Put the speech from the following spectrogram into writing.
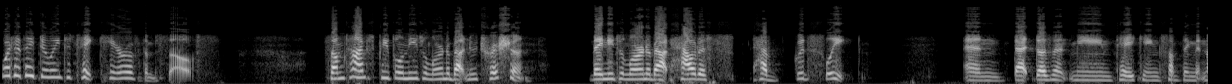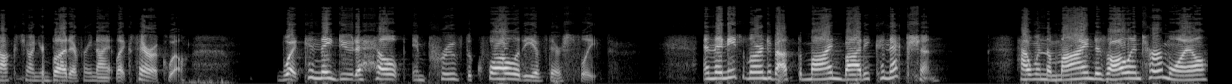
What are they doing to take care of themselves? Sometimes people need to learn about nutrition. They need to learn about how to have good sleep. And that doesn't mean taking something that knocks you on your butt every night like Seroquel what can they do to help improve the quality of their sleep? And they need to learn about the mind-body connection. How when the mind is all in turmoil,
